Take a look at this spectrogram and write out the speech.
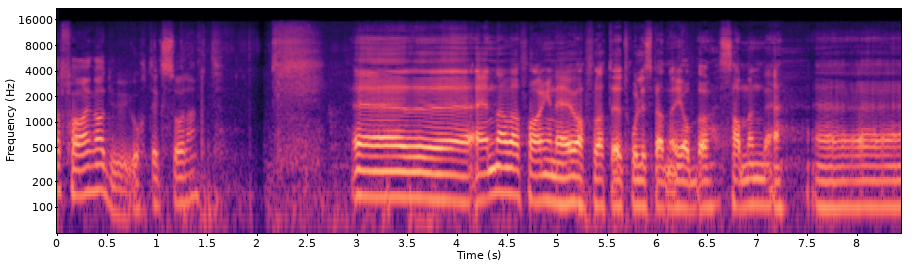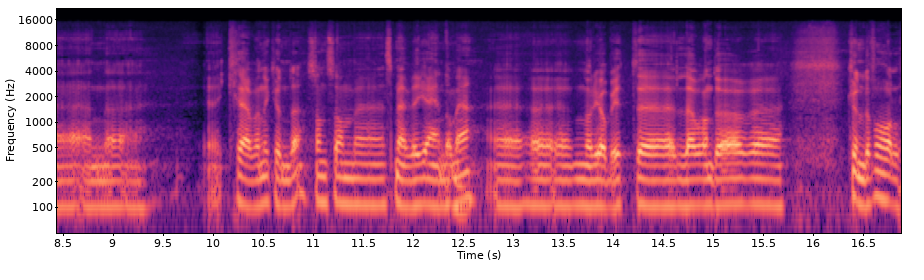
erfaringer har du gjort deg så langt? Eh, en av erfaringene er jo at det er utrolig spennende å jobbe sammen med eh, en Eh, krevende kunde, sånn som eh, Smedvik Eiendom er. Eh, når de jobber i et leverandør-kundeforhold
